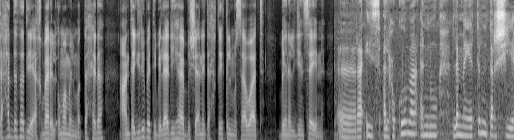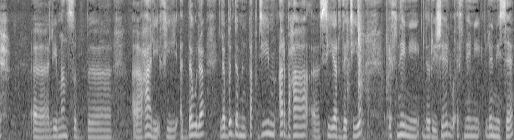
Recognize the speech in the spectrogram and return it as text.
تحدثت لأخبار الأمم المتحدة عن تجربة بلادها بشأن تحقيق المساواة بين الجنسين. آه، رئيس الحكومة أنه لما يتم ترشيح آه، لمنصب آه، عالي في الدولة. لابد من تقديم أربعة سير ذاتية اثنين للرجال واثنين للنساء.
